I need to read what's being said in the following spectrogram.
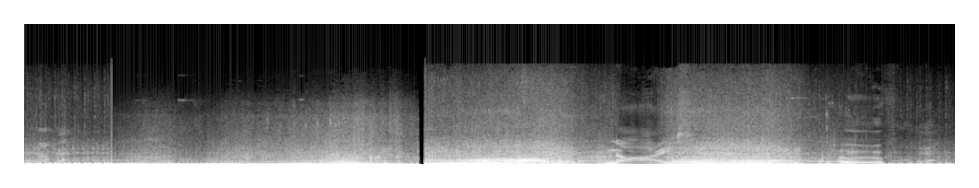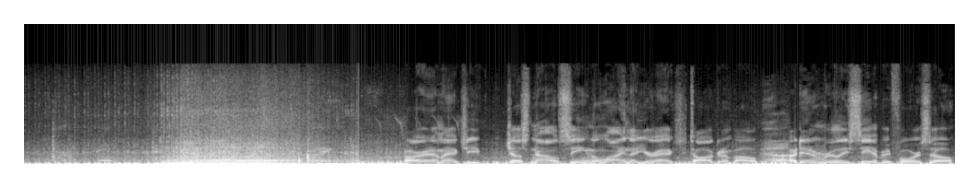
Right up it. Nice. Ooh. All right, I'm actually just now seeing the line that you're actually talking about. Yeah. I didn't really see it before, so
